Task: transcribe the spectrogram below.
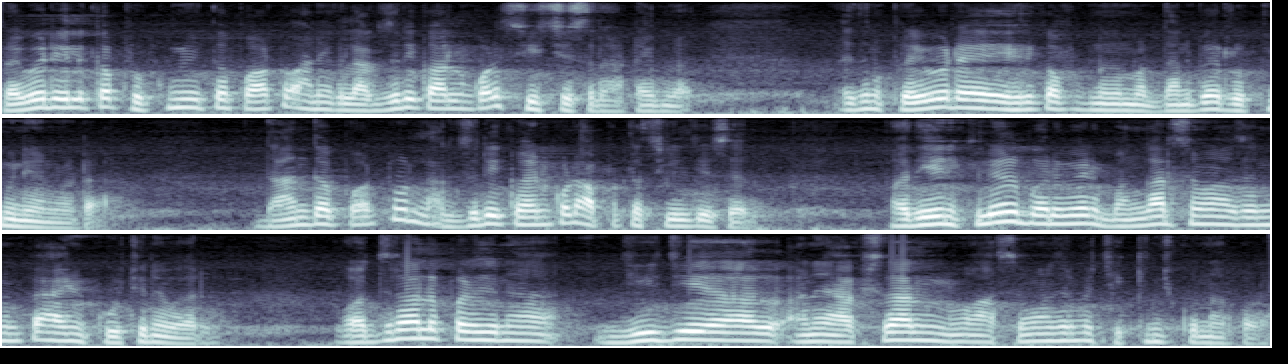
ప్రైవేట్ హెలికాప్టర్ రుక్మిణితో పాటు అనేక లగ్జరీ కార్లను కూడా సీజ్ చేశారు ఆ టైంలో. ఏదైనా ప్రైవేట్ హెలికాప్టర్ ఉందన్నమాట దాని పేరు రుక్మిణి అనమాట దాంతోపాటు లగ్జరీ కాయిన్ కూడా అప్పట్లో సీల్ చేశారు. పదిహేను కిలోలు బరువైన బంగారు సింహాసనంపై ఆయన కూర్చునేవారు. వజ్రాలు పడిన జీజీఆర్ అనే అక్షరాలను ఆ సింహాసనంపై చెక్కించుకున్నారు కూడా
